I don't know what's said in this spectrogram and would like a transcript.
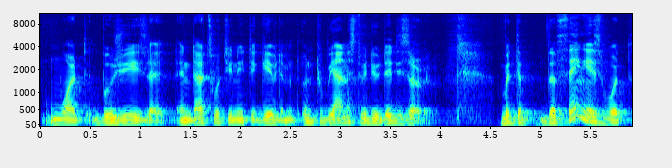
what bougie is that and that's what you need to give them and to be honest with you they deserve it but the the thing is what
